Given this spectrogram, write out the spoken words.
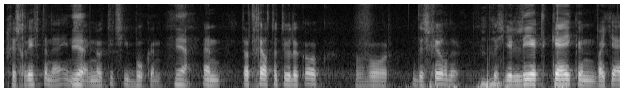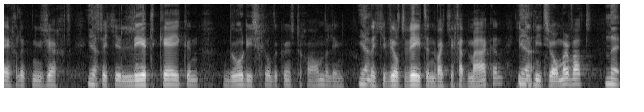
geschriften, hè, in zijn notitieboeken. Ja. En dat geldt natuurlijk ook voor de schilder. Mhm. Dus je leert kijken wat je eigenlijk nu zegt. Ja. Dus dat je leert kijken door die schilderkunstige handeling. Ja. Omdat je wilt weten wat je gaat maken. Je Ja. doet niet zomaar wat. Nee,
